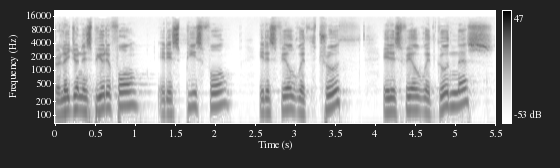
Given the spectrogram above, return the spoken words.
Religion is beautiful, it is peaceful, it is filled with truth, it is filled with goodness.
